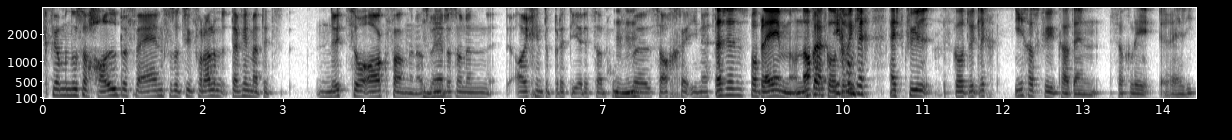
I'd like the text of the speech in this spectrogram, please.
ich bin immer nur so ein halber Fan von so Zeug. Vor allem, der Film hat jetzt nicht so angefangen, als Mhm. wäre da so ein, ich interpretiere jetzt so einen Haufen Sachen rein. Das ist das Problem. Und nachher dann- geht wirklich, hast du das Gefühl, es geht wirklich, ich habe das Gefühl gehabt, dann so ein bisschen Reli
